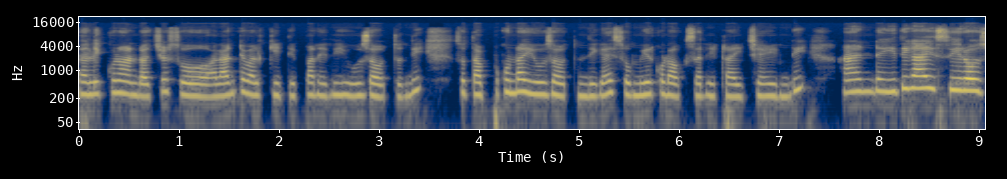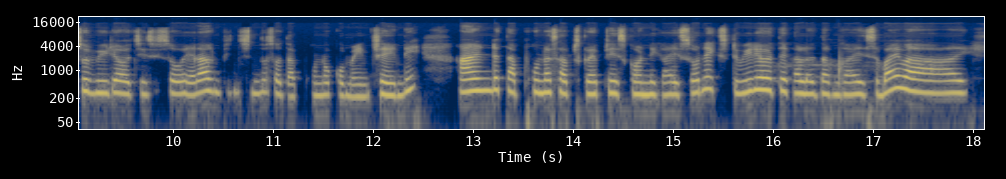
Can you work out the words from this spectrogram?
తెలియకుండా ఉండొచ్చు. సో అలాంటి వాళ్ళకి ఈ టిప్ అనేది యూజ్ అవుతుంది. సో తప్పకుండా యూజ్ అవుతుంది గైస్. సో మీరు కూడా ఒకసారి ట్రై చేయండి. అండ్ ఇది గైస్ ఈరోజు వీడియో వచ్చేసి సో ఎలా అనిపించిందో సో తప్పకుండా కామెంట్ చేయండి. అండ్ తప్పకుండా సబ్స్క్రైబ్ చేసుకోండి గైస్. సో నెక్స్ట్ వీడియో అయితే కలుద్దాం గైస్. బాయ్ బాయ్.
